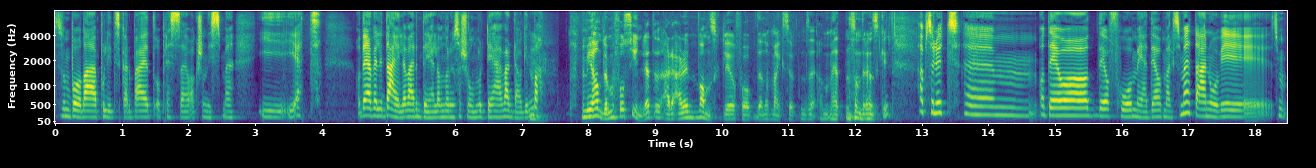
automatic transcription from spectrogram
som både er politisk arbeid og presse og aksjonisme i, i ett. Og det er veldig deilig å være en del av en organisasjon hvor det er hverdagen, da. Men mye handler om å få synlighet. Er det, er det vanskelig å få opp den oppmerksomheten som dere ønsker? Absolutt. Um, og det å, det å, få medieoppmerksomhet er noe vi som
